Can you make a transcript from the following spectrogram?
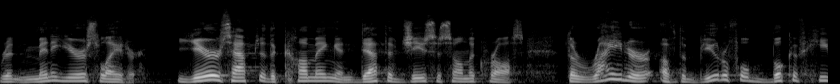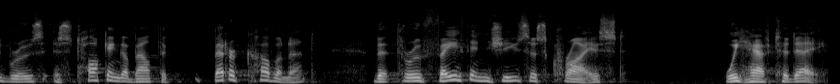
written many years later, years after the coming and death of Jesus on the cross, the writer of the beautiful book of Hebrews is talking about the better covenant that through faith in Jesus Christ we have today.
